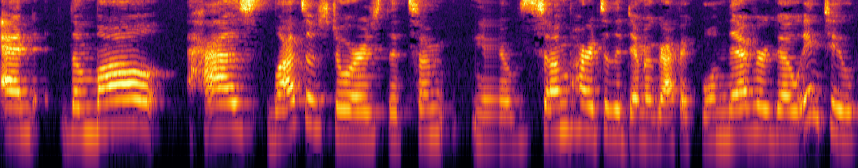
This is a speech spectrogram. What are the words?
And the mall has lots of stores that some, you know, some parts of the demographic will never go into,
